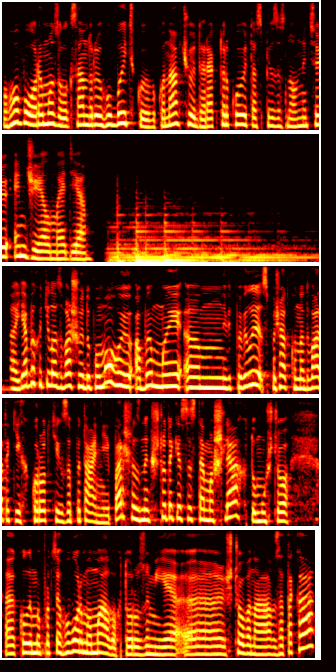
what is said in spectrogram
говоримо з Олександрою Губицькою, виконавчою директоркою та співзасновницею NGL Media. Е, я би хотіла з вашою допомогою, аби ми ем, відповіли спочатку на два таких коротких запитання. І перше з них що таке система шлях, тому що е, коли ми про це говоримо, мало хто розуміє, е, що вона за така.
